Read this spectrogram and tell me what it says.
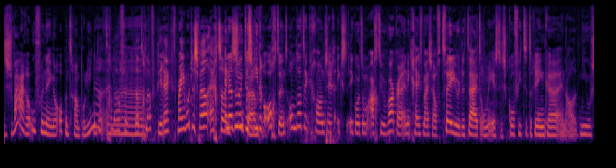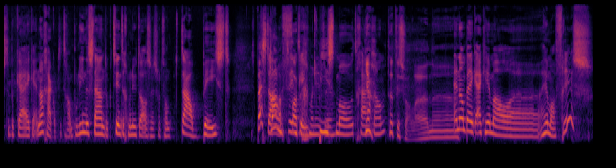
zware oefeningen op een trampoline. dat En, geloof, eh, ik, dat geloof ik direct. Maar je moet dus wel echt zo en dat doe ik dus iedere ochtend, omdat ik gewoon zeg: ik, ik word om acht uur wakker en ik geef mijzelf twee uur de tijd om eerst eens koffie te drinken en al het nieuws te bekijken. En dan ga ik op die trampoline staan, doe ik twintig minuten als een soort van totaal beest. Best lang, 20 fucking minuten. beast mode ga Ja, ik dan. dat is wel een eh En dan ben ik eigenlijk helemaal, eh, helemaal fris.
